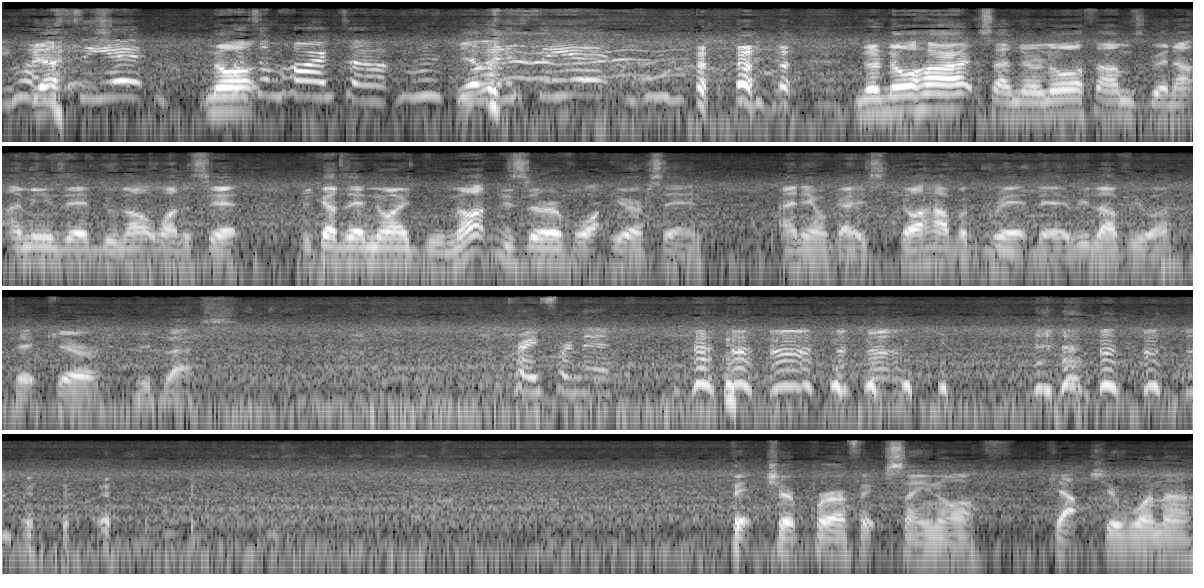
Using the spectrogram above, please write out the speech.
You want to see it? No. Put some hearts up. You Yeah. want to see it? There are no hearts and there are no thumbs going up. That means they do not want to see it because they know I do not deserve what you're saying. Anyhow, guys, go have a great day. We love you. Huh? Take care. Be blessed. Pray for Nick. Picture perfect sign off. Catch you one uh,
